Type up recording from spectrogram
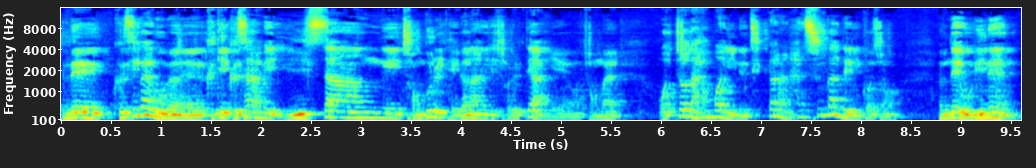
근데 그 생각해 보면은 그게 그 사람의 일상의 전부를 대변하는 게 절대 아니에요. 정말 어쩌다 한 번 있는 특별한 한 순간들인 거죠. 근데 우리는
